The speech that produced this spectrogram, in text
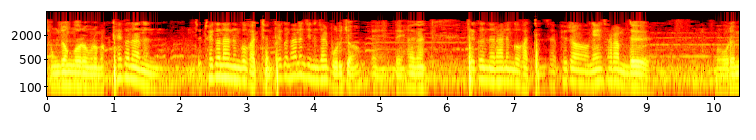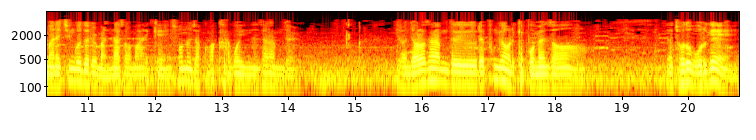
종종 걸음으로 막 퇴근하는 이제 퇴근하는 것 같은 퇴근하는지는 잘 모르죠. 네, 네 하여간 퇴근을 하는 것 같은 사- 표정의 사람들 뭐 오랜만에 친구들을 만나서 막 이렇게 손을 잡고 막 가고 있는 사람들 이런 여러 사람들의 풍경을 이렇게 보면서 저도 모르게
